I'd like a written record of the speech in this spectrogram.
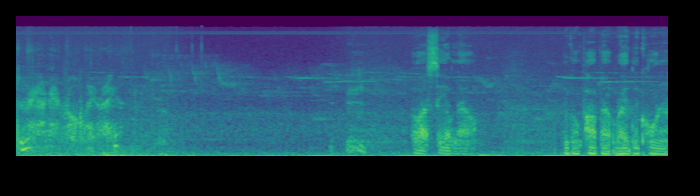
They're right on that roadway, right? Oh, I see them now. They're gonna pop out right in the corner.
